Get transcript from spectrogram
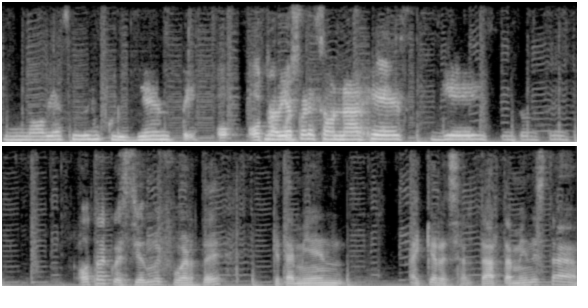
no había sido incluyente. no había personajes gays, entonces. Otra cuestión muy fuerte que también hay que resaltar, también está.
